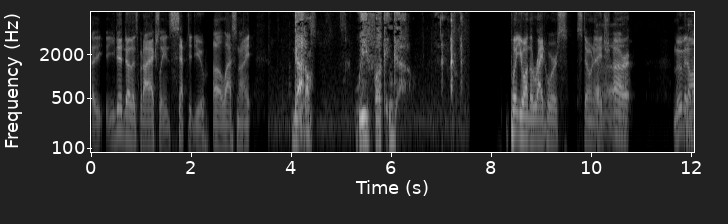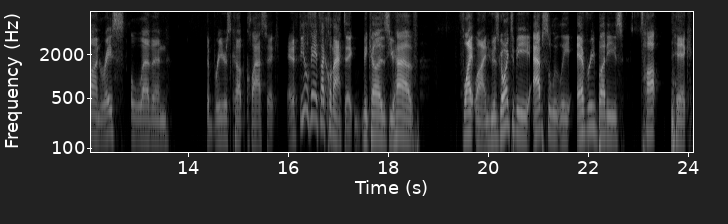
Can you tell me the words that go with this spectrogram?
I, you didn't know this, but I actually incepted you uh last night. Got him. We fucking got him. Put you on the right horse, Stone Age. Uh, All right. Moving yeah. on, race 11, the Breeders' Cup Classic. And it feels anticlimactic because you have Flightline, who's going to be absolutely everybody's top pick.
